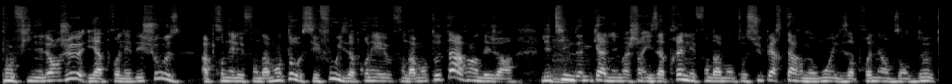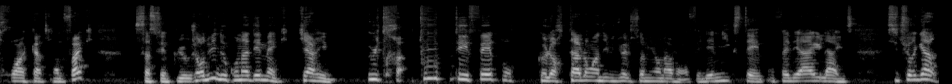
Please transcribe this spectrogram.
peaufinaient leur jeu et apprenaient des choses, apprenaient les fondamentaux. C'est fou, ils apprenaient les fondamentaux tard hein, déjà. Les mm. teams Duncan, les machins, ils apprennent les fondamentaux super tard, mais au moins ils les apprenaient en faisant 2, 3, 4 ans de fac. Ça se fait plus aujourd'hui, donc on a des mecs qui arrivent ultra, tout est fait pour que leur talent individuel soit mis en avant. On fait des mixtapes, on fait des highlights. Si tu regardes,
